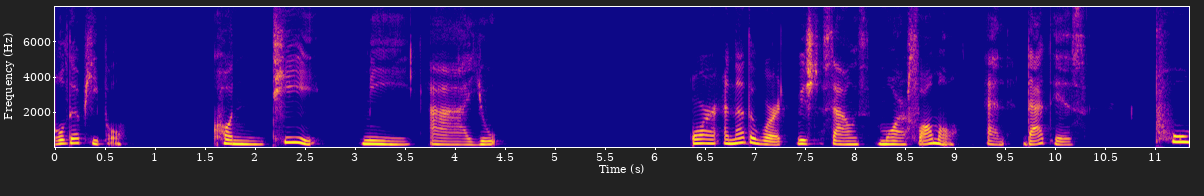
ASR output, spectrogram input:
older people คนที่มีอายุ or another word which sounds more formal and that is ผู้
